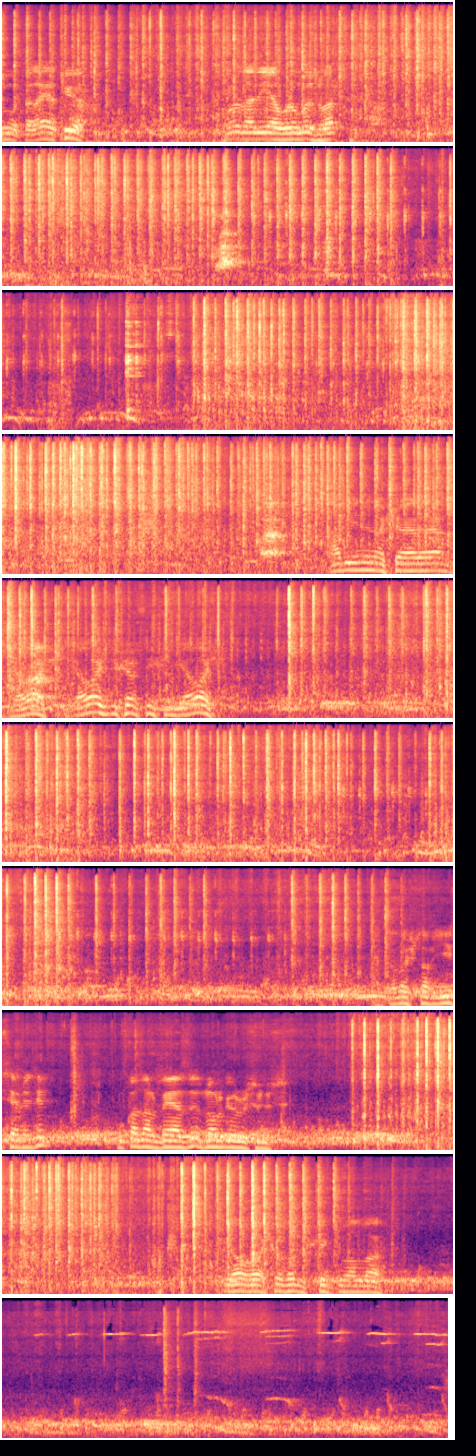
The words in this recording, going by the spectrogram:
yumurtada yatıyor. Burada bir yavrumuz var. Hadi inin aşağıya. Yavaş, yavaş düşersin şimdi yavaş. Arkadaşlar iyi seyredin. Bu kadar beyazı zor görürsünüz. Yavaş o da düşecekti vallahi.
